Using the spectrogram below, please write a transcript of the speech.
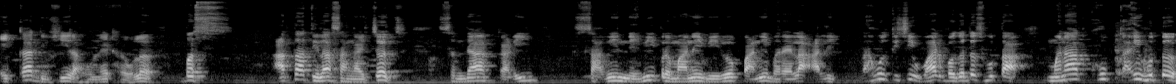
एका दिवशी राहुलने ठरवलं बस आता तिला सांगायचंच. संध्याकाळी सावी नेहमीप्रमाणे विरो पाणी भरायला आली. राहुल तिची वाट बघतच होता. मनात खूप काही होतं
